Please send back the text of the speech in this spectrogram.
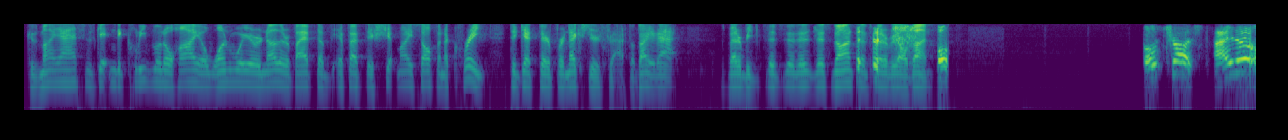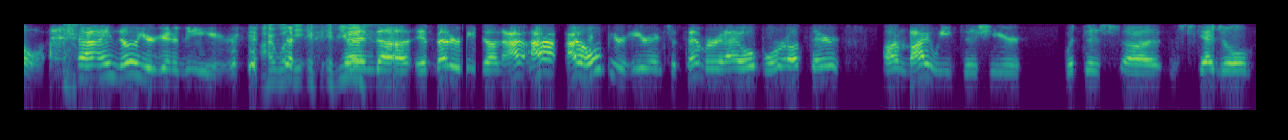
because my ass is getting to Cleveland, Ohio, one way or another. If I have to, if I have to ship myself in a crate to get there for next year's draft, I'll tell you that. This better be this, this nonsense better be all done. Oh, trust. I know. I know you're going to be here. I will. If if you and uh, it better be done. I, I I hope you're here in September, and I hope we're up there on bye week this year with this uh, schedule.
